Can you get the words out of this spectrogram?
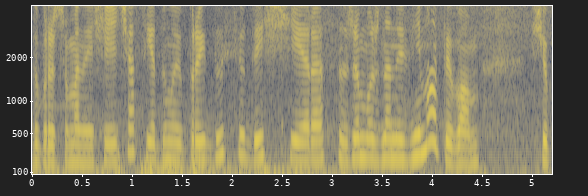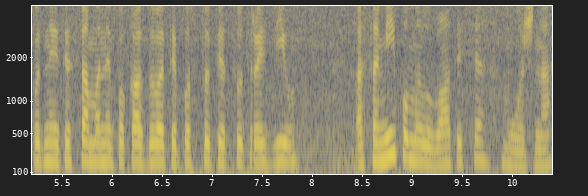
Добре, що в мене ще є час. Я думаю, прийду сюди ще раз. Вже можна не знімати вам, щоб одне і те саме не показувати по 100-500 разів, а самій помилуватися можна.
